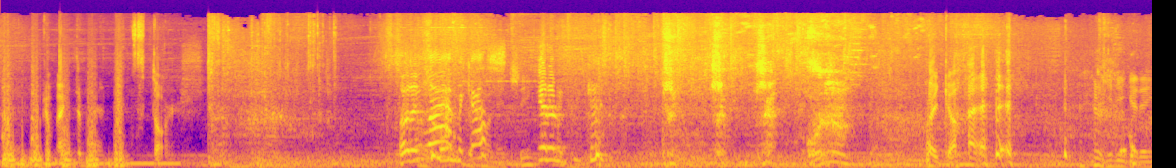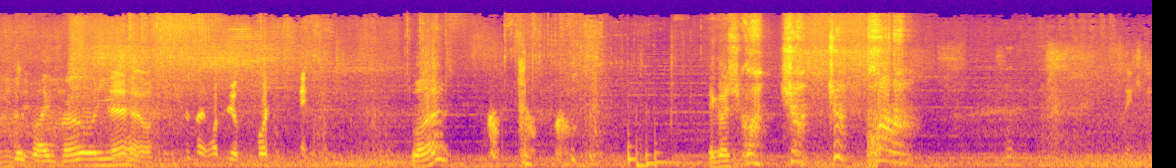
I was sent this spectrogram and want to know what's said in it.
Go back to bed. Start. Oh, that's Laugh, I him. Get him! Get Oh my god. really getting into him! Like, bro, what are you Ew. doing? This is like one of your sports games. What? It goes, shwa, shwa, shwa, shwa, Please do.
